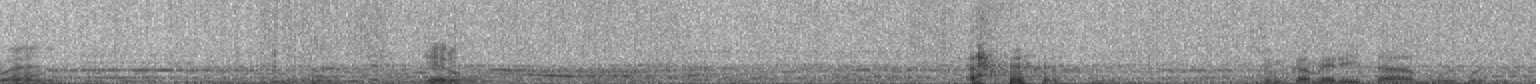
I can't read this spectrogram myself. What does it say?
Bueno. Quiero. Es un camerita muy bonito.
